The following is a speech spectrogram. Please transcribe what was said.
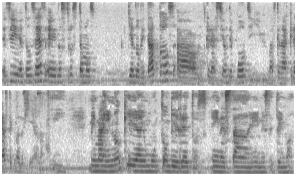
Eh, sí, entonces eh, nosotros estamos yendo de datos a creación de bots y más que nada crear tecnología, ¿no? Y me imagino que hay un montón de retos en, esta, en este tema.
